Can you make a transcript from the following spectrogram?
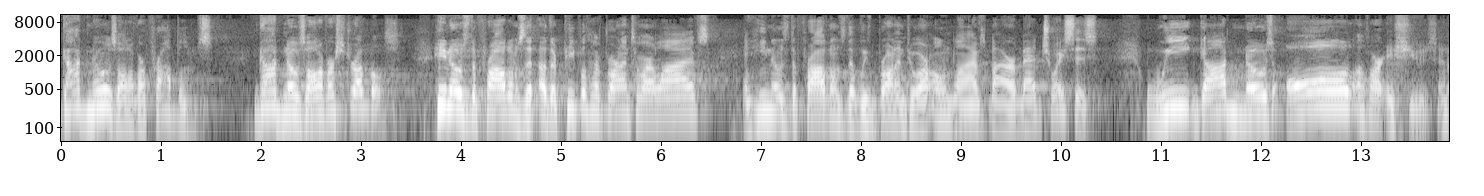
God knows all of our problems, God knows all of our struggles. He knows the problems that other people have brought into our lives, and He knows the problems that we've brought into our own lives by our bad choices. We, God knows all of our issues and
